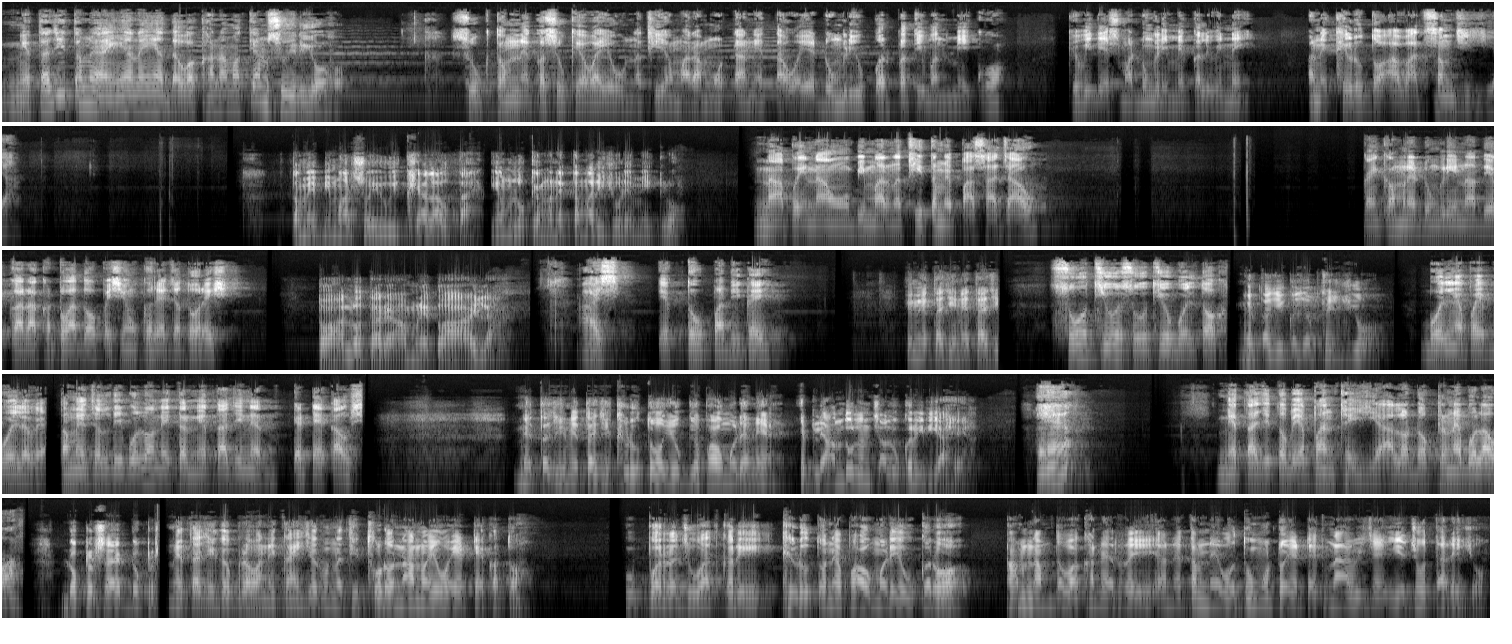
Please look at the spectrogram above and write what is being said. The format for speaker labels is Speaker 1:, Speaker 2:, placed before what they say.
Speaker 1: નેતાજી તમે અહીંયા ને અહીંયા દવાખાનામાં કેમ સુઈ રહ્યો હો? સુખ તમને કશું કહેવાય એવું નથી? અમારા મોટા નેતાઓએ ડુંગળી ઉપર પ્રતિબંધ મેક્યો કે વિદેશમાં ડુંગળી મેકલવી નહીં. અને ખેડૂતો આ વાત સમજી ગયા.
Speaker 2: તમે બીમાર છો એવું ખ્યાલ આવતા એમ લોકો મને તમારી જોડે મેક્યો.
Speaker 1: ના ભાઈ ના હું બીમાર નથી. તમે પાછા જાઓ. કંઈક હમણે ડુંગળીના દેકારા ઘટવા દો પછી હું ઘરે જતો રહીશ.
Speaker 2: તો હાલો તારે હમણે તો આ હાલ્યા.
Speaker 1: હાશ એક તો ઉપાધિ ગઈ.
Speaker 2: એ નેતાજી નેતાજી.
Speaker 1: શું થયું શું થયું બોલતો
Speaker 2: નેતાજી ગજબ થઈ ગયો.
Speaker 1: બોલ ને ભાઈ બોલ હવે. તમે જલ્દી બોલો નહીં તો નેતાજીને એટેક આવશે.
Speaker 2: નેતાજી નેતાજી ખેડૂતો યોગ્ય ભાવ મળે ને એટલે આંદોલન ચાલુ કરી રહ્યા છે.
Speaker 1: હે? નેતાજી તો બેભાન થઈ ગયા. હાલો, ડોક્ટરને બોલાવો.
Speaker 2: ડોક્ટર સાહેબ, ડોક્ટર
Speaker 3: નેતાજી ગભરાવાની કાંઈ જરૂર નથી. થોડો નાનો એવો એટેક હતો. ઉપર રજૂઆત કરી, ખેડૂતોને ભાવ મળે એવું કરો. આમનામ દવાખાને રહી અને તમને વધુ મોટો એટેક ના આવી જાય, એ જોતા રહેજો.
